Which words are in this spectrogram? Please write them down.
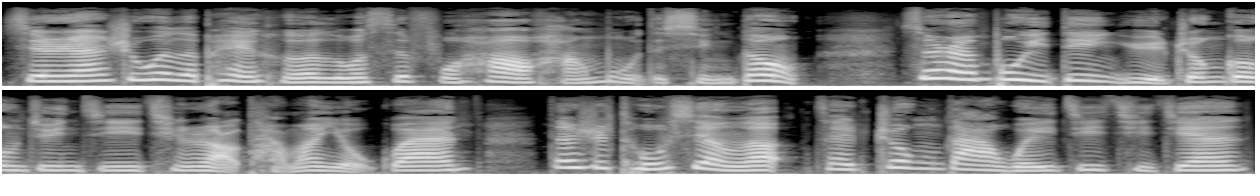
显然是为了配合罗斯福号航母的行动。虽然不一定与中共军机侵扰台湾有关，但是凸显了在重大危机期间，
